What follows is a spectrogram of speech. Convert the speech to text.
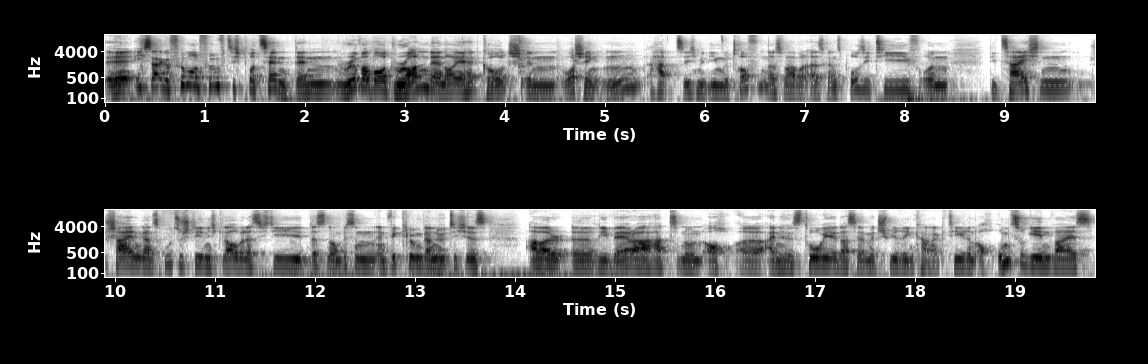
Äh, ich sage 55%, denn Riverboat Ron, der neue Head Coach in Washington, hat sich mit ihm getroffen. Das war wohl alles ganz positiv und die Zeichen scheinen ganz gut zu stehen. Ich glaube, dass, ich die, dass noch ein bisschen Entwicklung da nötig ist. Aber äh, Rivera hat nun auch äh, eine Historie, dass er mit schwierigen Charakteren auch umzugehen weiß.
